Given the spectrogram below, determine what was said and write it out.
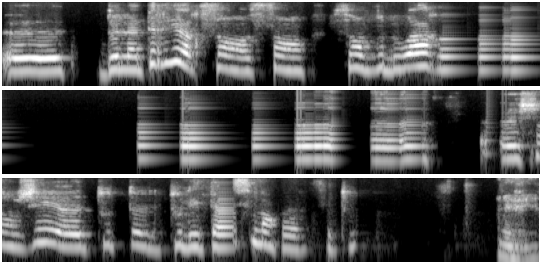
de l'intérieur, sans, sans, sans, vouloir changer tout, tout l'établissement, c'est tout. Je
